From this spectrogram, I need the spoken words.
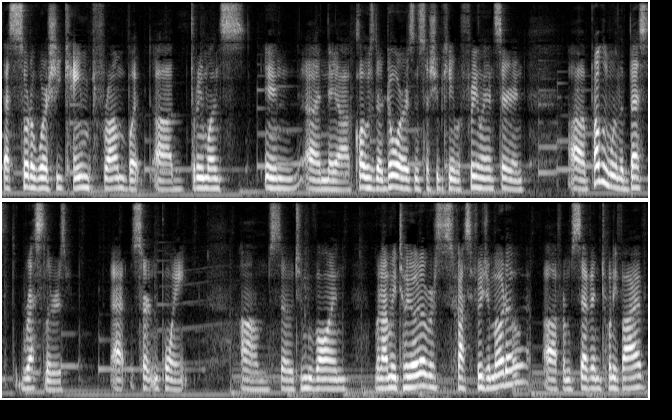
That's sort of where she came from, but uh, three months in, uh, and they uh, closed their doors, and so she became a freelancer and uh, probably one of the best wrestlers at a certain point. Um, so to move on, Manami Toyota versus Tsukasa Fujimoto uh, from 725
